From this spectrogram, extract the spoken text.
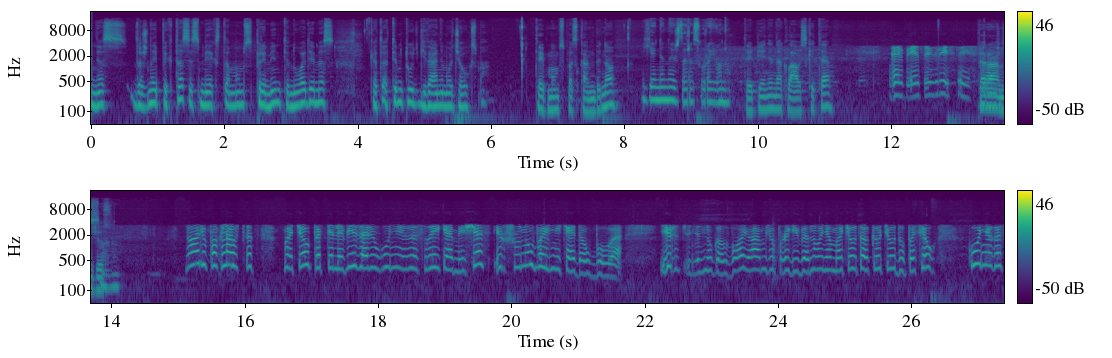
nes dažnai piktasis mėgsta mums priminti nuodėmės, kad atimtų gyvenimo džiaugsmą. Taip mums paskambino. Janina iš Zarasų rajono. Taip, Janina, klauskite. Garbėtai Kristai. Per amžius. Noriu paklausti, kad mačiau per televizorių kunigas laikė mišes ir šunų bažnyčiai daug buvo. Ir nugalvoju, amžių pragyvenau, nemačiau tokių čiūdų. Pasiau kunigas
